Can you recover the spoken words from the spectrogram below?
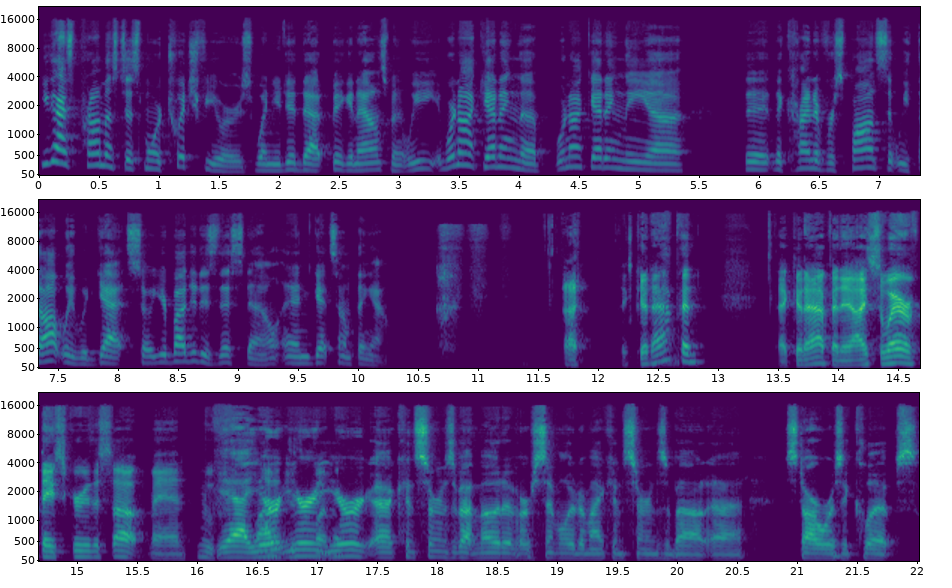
you guys promised us more Twitch viewers when you did that big announcement. We we're not getting the we're not getting the uh the the kind of response that we thought we would get. So your budget is this now and get something out. That it could happen. That could happen. And I swear, if they screw this up, man. oof, yeah, your your your uh, concerns about motive are similar to my concerns about uh, Star Wars Eclipse,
